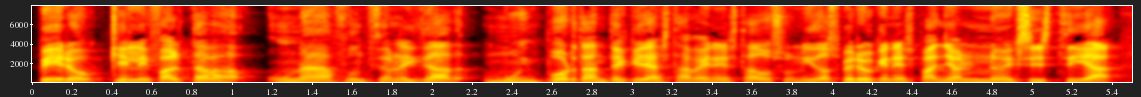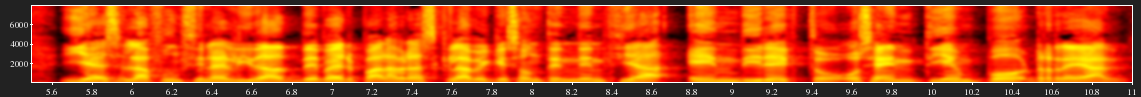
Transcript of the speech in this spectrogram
pero que le faltaba una funcionalidad muy importante que ya estaba en Estados Unidos, pero que en español no existía, y es la funcionalidad de ver palabras clave que son tendencia en directo, o sea, en tiempo real.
